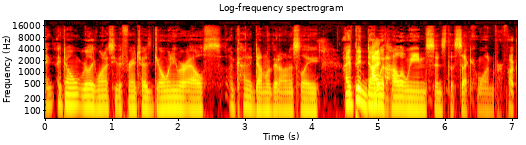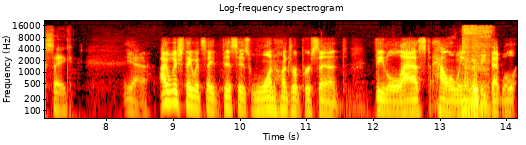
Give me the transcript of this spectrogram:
I, I don't really want to see the franchise go anywhere else. I'm kind of done with it, honestly. I've been done I- with Halloween since the second one, for fuck's sake. Yeah. I wish they would say this is 100% the last Halloween movie that will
